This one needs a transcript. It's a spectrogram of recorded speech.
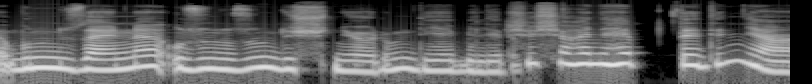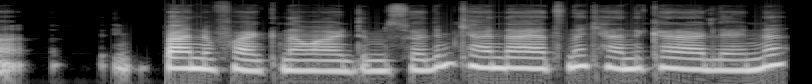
Bunun üzerine uzun uzun düşünüyorum diyebilirim. Şu şu, hani, hep dedin ya, ben de farkına vardığımı söyledim. Kendi hayatında kendi kararlarını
